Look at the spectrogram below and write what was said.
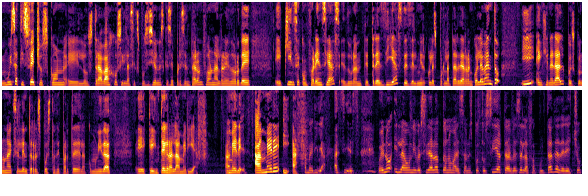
muy satisfechos con los trabajos y las exposiciones que se presentaron. Fueron alrededor de 15 conferencias durante tres días. Desde el miércoles por la tarde arrancó el evento y en general pues con una excelente respuesta de parte de la comunidad que integra la AMERIAF. Amere, Amere y AF. Amere así es. Bueno, y la Universidad Autónoma de San Luis Potosí, a través de la Facultad de Derecho,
